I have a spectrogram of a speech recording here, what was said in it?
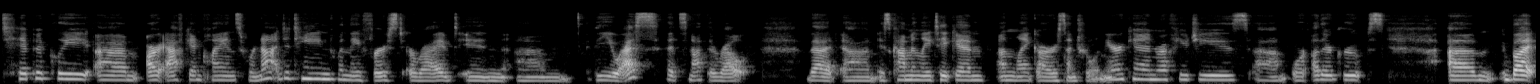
Typically, um, our Afghan clients were not detained when they first arrived in um, the US. That's not the route that um, is commonly taken, unlike our Central American refugees um, or other groups. Um, but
